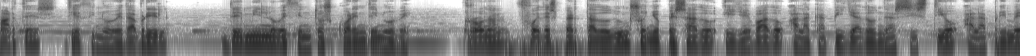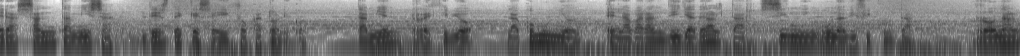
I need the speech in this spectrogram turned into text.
Martes 19 de abril de 1949. Ronald fue despertado de un sueño pesado y llevado a la capilla donde asistió a la primera Santa Misa desde que se hizo católico. También recibió la comunión en la barandilla del altar sin ninguna dificultad. Ronald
